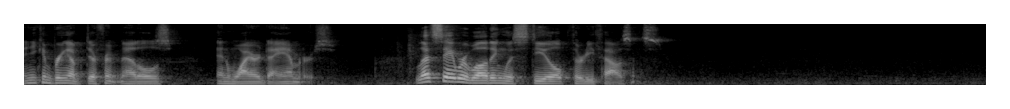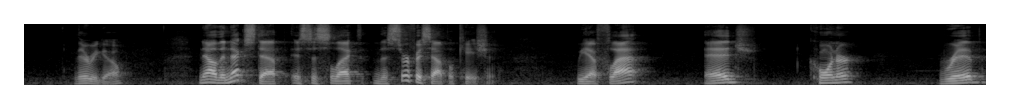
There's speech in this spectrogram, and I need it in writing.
and you can bring up different metals and wire diameters. Let's say we're welding with steel 30 thousandths. There we go. Now the next step is to select the surface application. We have flat, edge, corner, rib,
